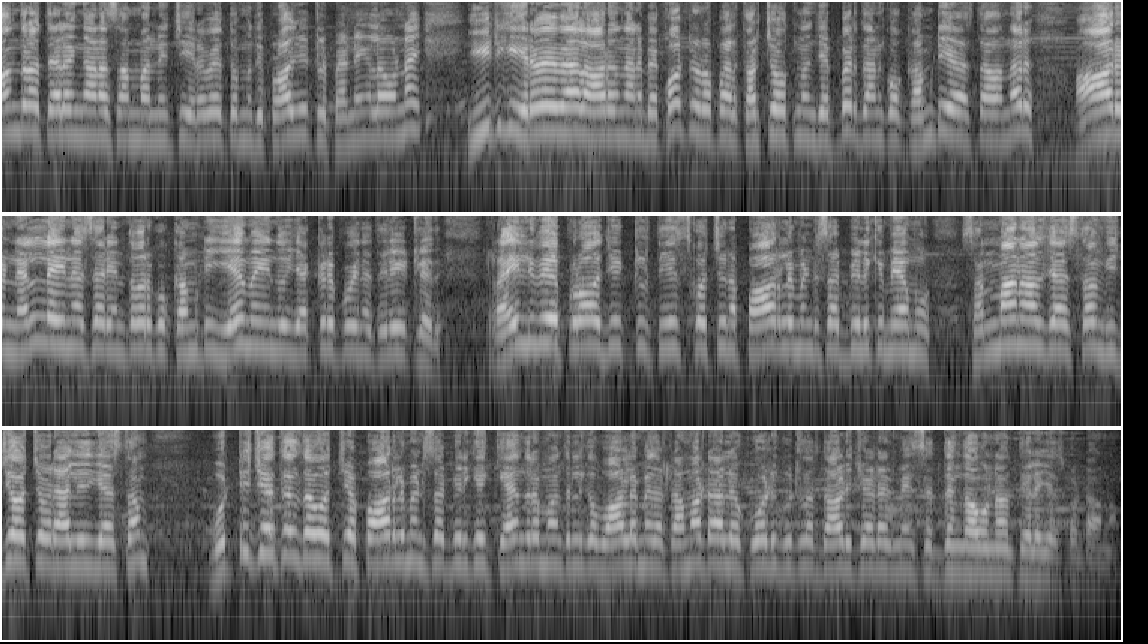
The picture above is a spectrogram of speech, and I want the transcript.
ఆంధ్ర తెలంగాణ సంబంధించి ఇరవై తొమ్మిది ప్రాజెక్టులు పెండింగ్లో ఉన్నాయి. వీటికి ఇరవై వేల ఆరు వందల ఎనభై కోట్ల రూపాయలు ఖర్చు అవుతుందని చెప్పారు. దానికి ఒక కమిటీ వేస్తా ఉన్నారు. ఆరు నెలలు అయినా సరే ఇంతవరకు కమిటీ ఏమైందో ఎక్కడ పోయిందో తెలియట్లేదు. రైల్వే ప్రాజెక్టులు తీసుకొచ్చిన పార్లమెంటు సభ్యులకి మేము సన్మానాలు చేస్తాం విజయోత్సవ ర్యాలీలు చేస్తాం. ఒట్టి చేతులతో వచ్చే పార్లమెంట్ సభ్యులకి కేంద్ర మంత్రులకి వాళ్ళ మీద టమాటాలు కోడిగుట్ల దాడి చేయడానికి మేము సిద్ధంగా ఉన్నాం తెలియజేసుకుంటా ఉన్నాం.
